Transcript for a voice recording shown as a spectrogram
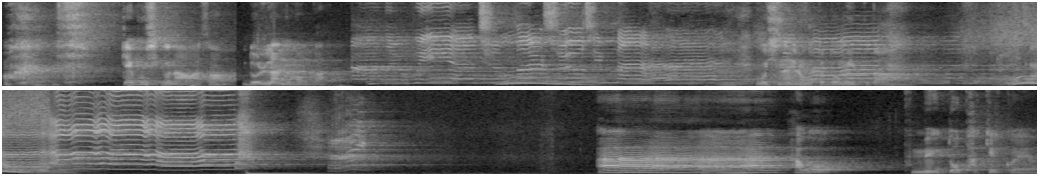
깨부시고 나와서 놀라는 건가? 옷이나 이런 것도 너무 이쁘다. 아 하고 분명히 또 바뀔 거예요.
